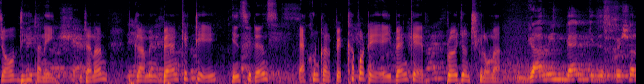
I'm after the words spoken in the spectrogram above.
জবাবদিহিতা নেই। জানান গ্রামীণ ব্যাংক একটি ইনসিডেন্স এখনকার প্রেক্ষাপটে এই ব্যাংকের প্রয়োজন ছিল না। গ্রামীণ ব্যাংক কিন্তু স্পেশাল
